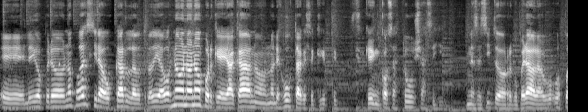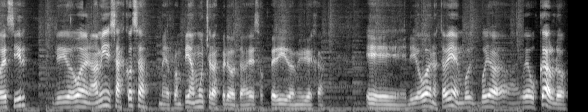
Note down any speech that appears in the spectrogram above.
eh, le digo, pero no podés ir a buscarla otro día vos. No, no, no, porque acá no, no les gusta que se, queden cosas tuyas y necesito recuperarla. Vos podés ir. Y le digo, bueno, a mí esas cosas me rompían mucho las pelotas, esos pedidos de mi vieja. Eh, le digo, bueno, está bien, voy, voy, a, voy a buscarlo.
